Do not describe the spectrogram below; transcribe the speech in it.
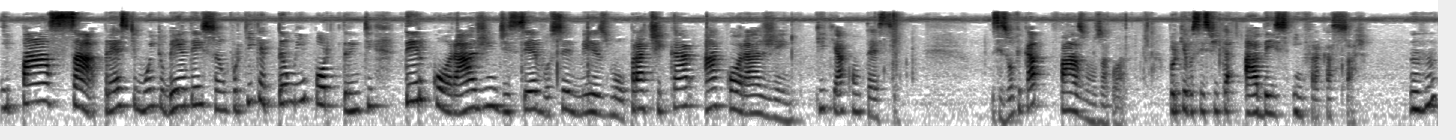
e passa, preste muito bem atenção, por que, que é tão importante ter coragem de ser você mesmo, praticar a coragem. O que, que acontece? Vocês vão ficar pasmos agora, porque vocês ficam hábeis em fracassar. Uhum,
